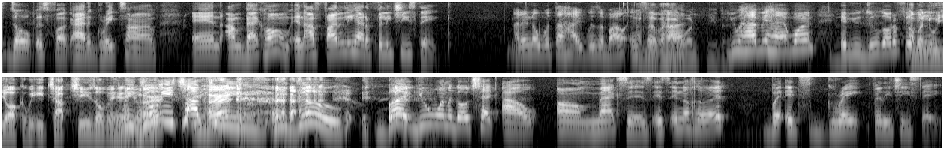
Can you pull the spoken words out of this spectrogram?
dope as fuck. I had a great time, and I'm back home, and I finally had a Philly cheesesteak. I didn't know what the hype was about until I've never had I- one either. You haven't had one? If you do go to Philly, I'm a New Yorker. We eat chopped cheese over here. we you do heard? eat chopped cheese. we do. But you want to go check out um, Max's. It's in the hood, but it's great Philly cheesesteak.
